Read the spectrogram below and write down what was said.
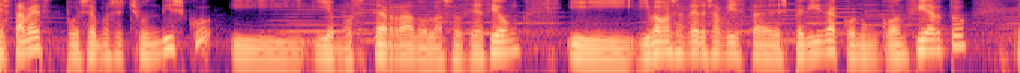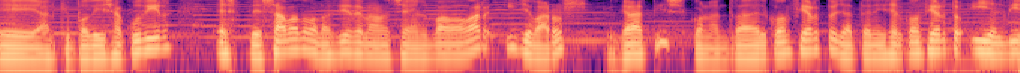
esta vez pues hemos hecho un disco y, y hemos cerrado la asociación y, vamos a hacer esa fiesta de despedida con un concierto eh, al que podéis acudir este sábado a las 10 de la noche en el Bababar y llevaros gratis con la entrada del concierto, ya tenéis el concierto y el disco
